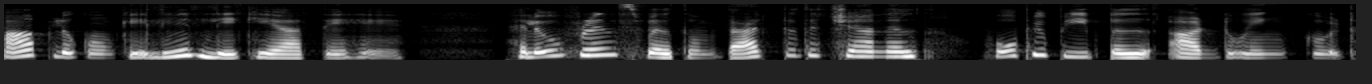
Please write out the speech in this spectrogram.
आप लोगों के लिए लेके आते हैं। Hello friends welcome back to the channel hope you people are doing good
